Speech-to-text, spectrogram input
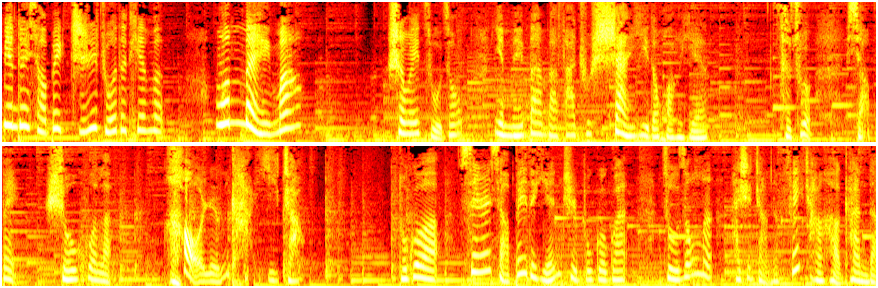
面对小贝执着的天问：“我美吗？”身为祖宗，也没办法发出善意的谎言。此处，小贝收获了好人卡一张。不过，虽然小贝的颜值不过关，祖宗们还是长得非常好看的。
